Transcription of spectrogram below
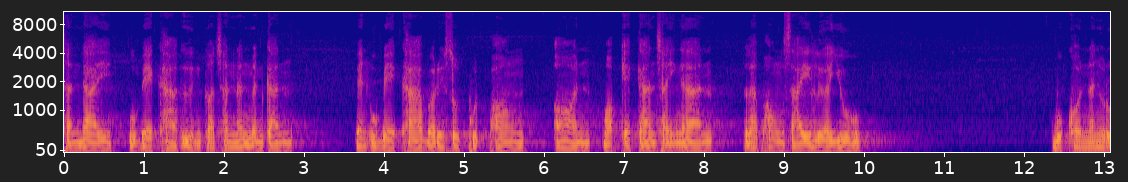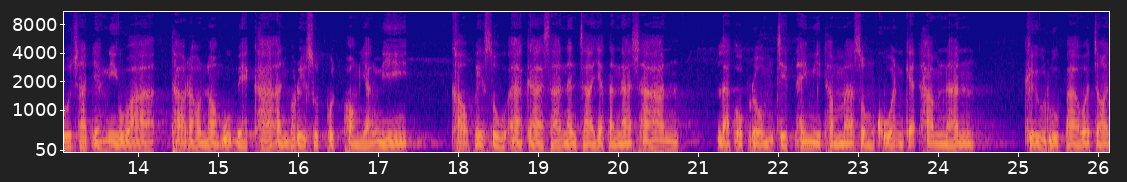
ฉันใดอุเบกขาอื่นก็ฉันนั้นเหมือนกัน เป็นอุเบกขาบริสุทธิ์ผุดพอง อ่อนเหมาะแก่การใช้งานและผ่องใสเหลืออยู่ บุคคลนั้นรู้ชัดอย่างนี้ว่า ถ้าเราน้อมอุเบกขาอันบริสุทธิ์ผุดพองอย่างนี้ เข้าไปสู่อากาสานัญจายตนาฌานและอบรมจิตให้มีธรรมะสมควรแก่ธรรมนั้น คือรูปาวจร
